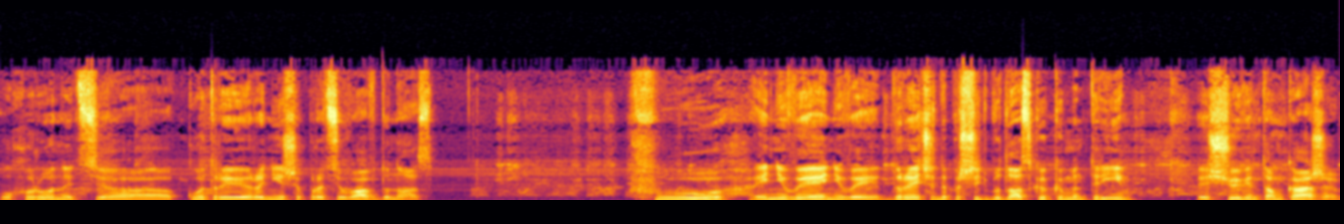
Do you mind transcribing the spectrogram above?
Охоронець, е, котрий раніше працював до нас. Фу, anyway, anyway. До речі, напишіть, будь ласка, коментарі, е, що він там каже.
